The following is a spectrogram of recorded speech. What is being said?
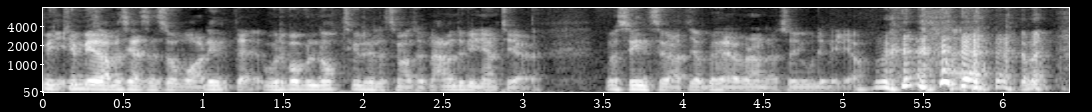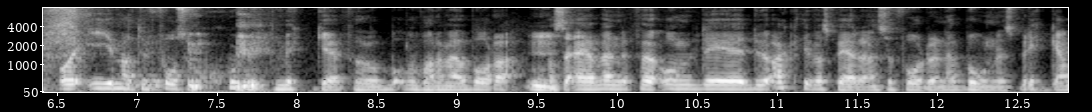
Mycket mer avancerat än så var det inte. Och det var väl något tillfälle som jag typ, nej men då vill jag inte göra det. Men så insåg jag att jag behöver den där, så jo det vill jag. Ja, men, och i och med att du får så sjukt mycket för att vara med och borra. Mm. Alltså även för om det, du är aktiva spelaren så får du den här bonusbrickan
